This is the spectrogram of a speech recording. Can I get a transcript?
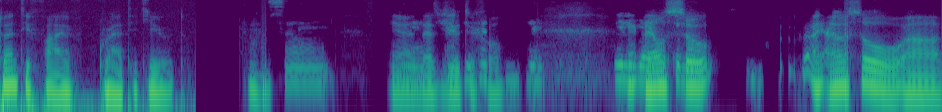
25gratitude. Mm-hmm. So yeah, yeah. that's beautiful. really I also I also uh,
